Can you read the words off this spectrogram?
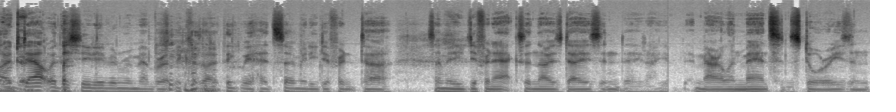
I doubt whether she'd even remember it because I think we had so many different, uh, so many different acts in those days, and you know, Marilyn Manson stories, and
